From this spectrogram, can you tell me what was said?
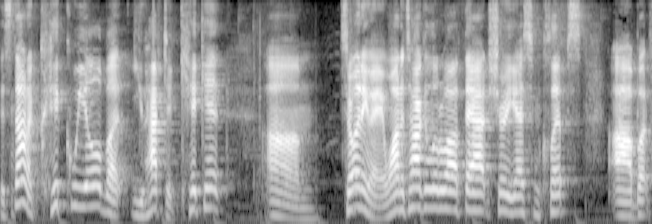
it's not a kick wheel, but you have to kick it. Um, so anyway, I want to talk a little about that, show you guys some clips. Uh, but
